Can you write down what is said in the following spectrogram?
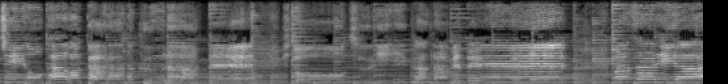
ちのかわからなくなって。一つに固めて。混ざり合っ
